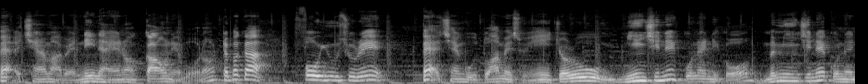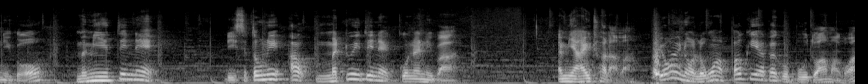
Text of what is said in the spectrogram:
back အချမ်းမှာပဲနေနိုင်ရင်တော့ကောင်းတယ်ပေါ့နော်တစ်ဖက်က for you ဆိုတဲ့ back အချမ်းကိုသွားမယ်ဆိုရင်ကျွန်တော်တို့မြင်ချင်တဲ့ content တွေကိုမမြင်ချင်တဲ့ content တွေကိုမမြင်သင့်တဲ့ ဒီ73နှစ်အောက်မတွေ့သင့်တဲ့ content တွေပါအများကြီးထွက်လာမှာပြောရင်တော့လုံးဝပောက်ကရဘက်ကိုပို့သွားမှာကွာ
